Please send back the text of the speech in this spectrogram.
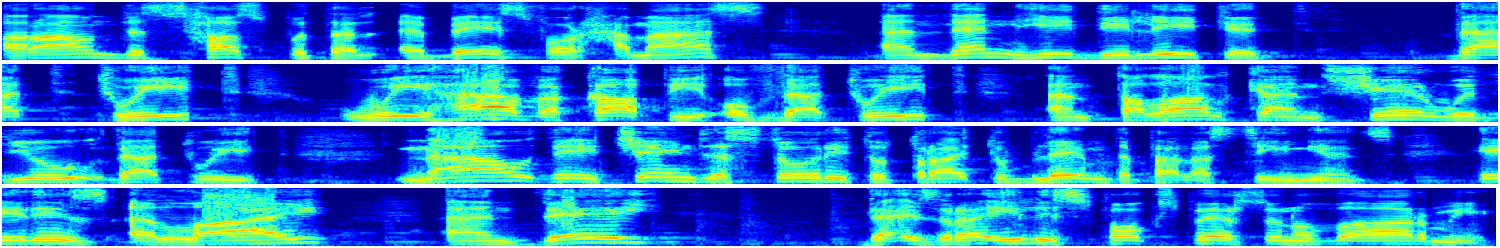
around this hospital a base for Hamas and then he deleted that tweet. We have a copy of that tweet, and Talal can share with you that tweet. Now they change the story to try to blame the Palestinians. It is a lie, and they, the Israeli spokesperson of the army,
